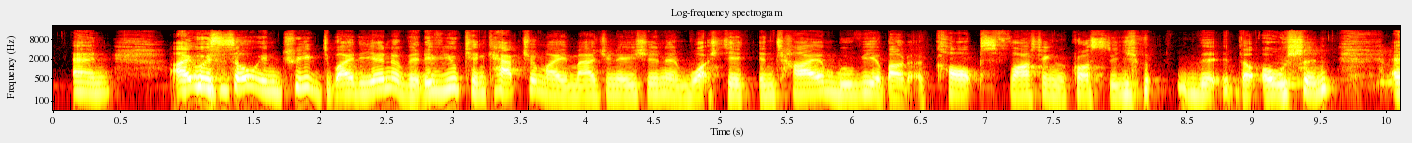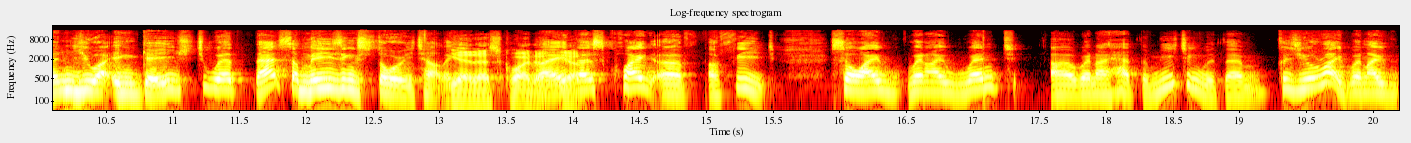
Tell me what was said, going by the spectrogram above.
and I was so intrigued by the end of it. If you can capture my imagination and watch the entire movie about a corpse farting across the the, the ocean, and you are engaged with, that's amazing storytelling Yeah, that's quite a. right? Yeah. That's quite a, a feat. So I, when I went, uh, when I had the meeting with them, because you're right, when I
